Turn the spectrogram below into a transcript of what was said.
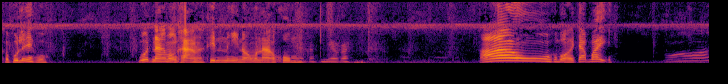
ก็พูดเลยผู้บูดน้ำมองข้างนะทินนี่น้องมะนาวคุมก็เหี่ยวกันเอ้าเขาบอกให้จับไว้โอ้ย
